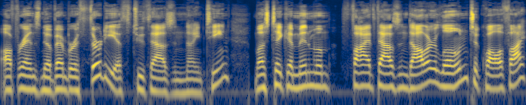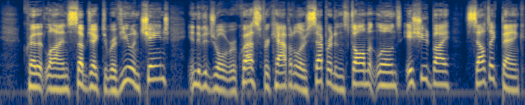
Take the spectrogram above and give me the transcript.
Offer ends November 30th, 2019. Must take a minimum $5,000 loan to qualify. Credit lines subject to review and change. Individual requests for capital or separate installment loans issued by Celtic Bank,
